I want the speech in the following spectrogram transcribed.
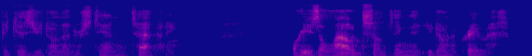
because you don't understand what's happening, or he's allowed something that you don't agree with.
